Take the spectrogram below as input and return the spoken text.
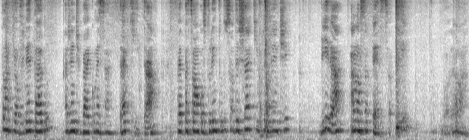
Então, aqui alfinetado, a gente vai começar daqui, tá? Vai passar uma costura em tudo, só deixar aqui pra gente virar a nossa peça, ok? Então, bora lá.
